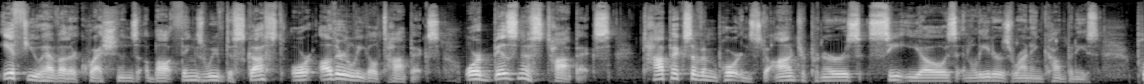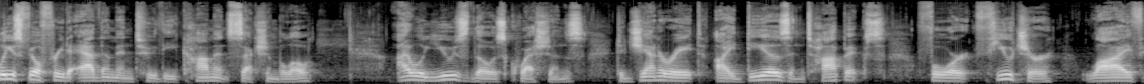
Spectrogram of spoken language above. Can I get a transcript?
If you have other questions about things we've discussed or other legal topics or business topics, topics of importance to entrepreneurs, CEOs, and leaders running companies, please feel free to add them into the comments section below. I will use those questions to generate ideas and topics for future live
